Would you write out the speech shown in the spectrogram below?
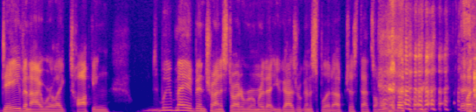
dave and i were like talking we may have been trying to start a rumor that you guys were going to split up just that's a whole other story but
